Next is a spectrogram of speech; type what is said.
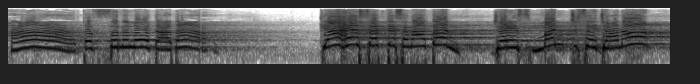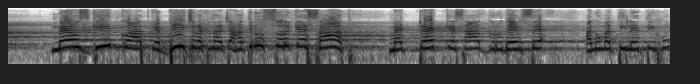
हाँ तो सुन लो दादा। क्या है सत्य सनातन? जो इस मंच से जाना मैं उस गीत को आपके बीच रखना चाहती हूँ। सुर के साथ मैं ट्रैक के साथ गुरुदेव से अनुमति लेती हूँ।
